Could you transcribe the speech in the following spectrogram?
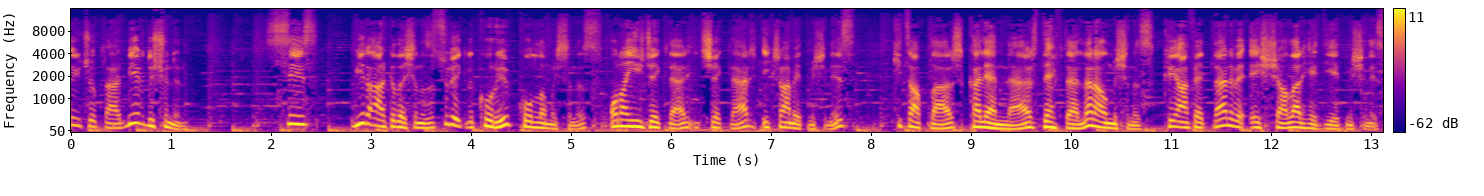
Selçuklar bir düşünün. Siz bir arkadaşınızı sürekli koruyup kollamışsınız. Ona yiyecekler, içecekler ikram etmişsiniz. Kitaplar, kalemler, defterler almışsınız. Kıyafetler ve eşyalar hediye etmişsiniz.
